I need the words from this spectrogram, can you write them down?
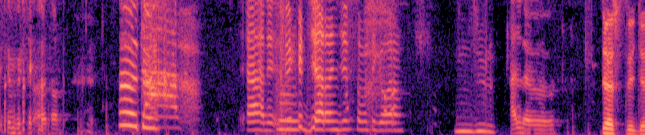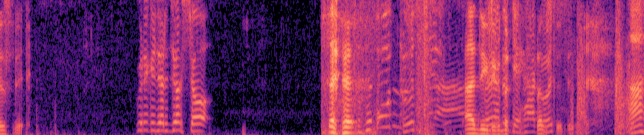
Itu besek motor. Aduh. ya di- dikejar anjir sama tiga orang. Anjir. Halo. Just nih, just nih. Gue dikejar Jos, cok. Putus. Anjing Eh, banget. Gus. Hah?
